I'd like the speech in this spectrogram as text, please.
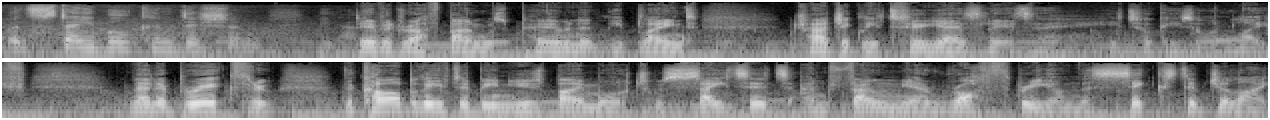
but stable condition. David Rathband was permanently blind. Tragically, two years later, he took his own life. Then a breakthrough. The car believed to have been used by Moat was sighted and found near Rothbury on the 6th of July.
